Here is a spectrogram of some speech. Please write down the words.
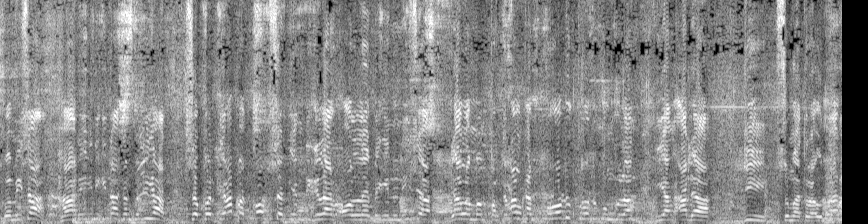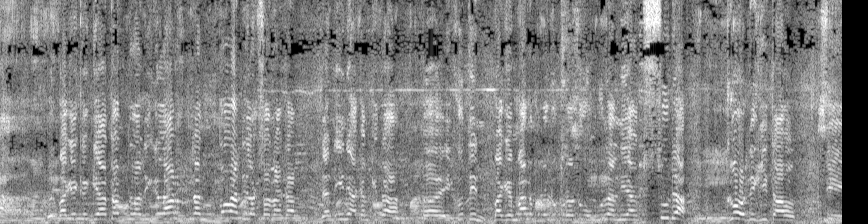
Pemirsa, hari ini kita akan melihat seperti apa konsep yang digelar oleh Bank Indonesia dalam memperkenalkan produk-produk unggulan yang ada di Sumatera Utara. Berbagai kegiatan telah digelar dan telah dilaksanakan dan ini akan kita uh, ikutin bagaimana produk-produk unggulan yang sudah go digital di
